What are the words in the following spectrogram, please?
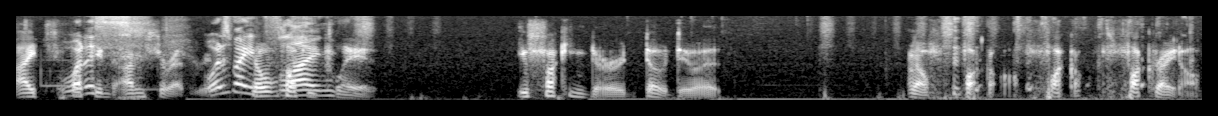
I What fucking, is- I'm surrendering. what is my Don't flying- fucking play it. You fucking nerd. Don't do it. No, fuck off. Fuck off. Fuck right off.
